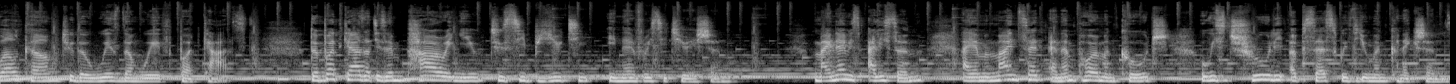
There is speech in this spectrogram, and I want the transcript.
welcome to the Wisdom With podcast, the podcast that is empowering you to see beauty in every situation. My name is Alison. I am a mindset and empowerment coach who is truly obsessed with human connections.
